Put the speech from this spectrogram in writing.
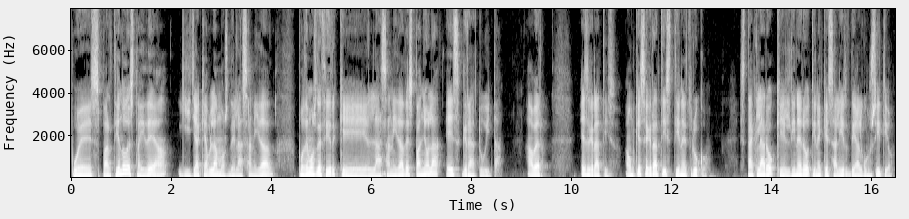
Pues partiendo de esta idea, y ya que hablamos de la sanidad, podemos decir que la sanidad española es gratuita. A ver, es gratis, aunque ese gratis tiene truco. Está claro que el dinero tiene que salir de algún sitio,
